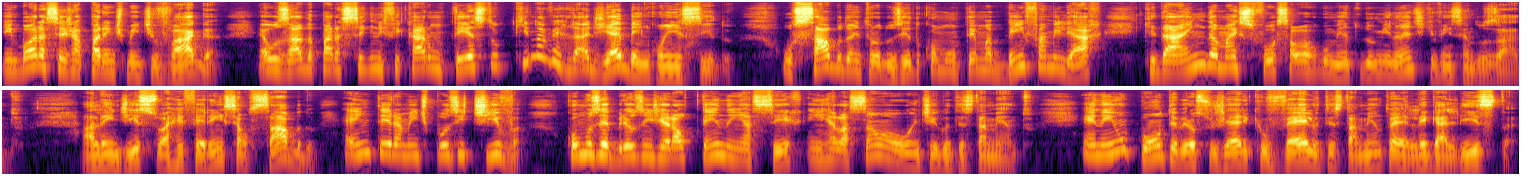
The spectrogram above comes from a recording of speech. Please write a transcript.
embora seja aparentemente vaga, é usada para significar um texto que na verdade é bem conhecido. O sábado é introduzido como um tema bem familiar que dá ainda mais força ao argumento dominante que vem sendo usado. Além disso, a referência ao sábado é inteiramente positiva, como os hebreus em geral tendem a ser em relação ao Antigo Testamento. Em nenhum ponto o hebreu sugere que o Velho Testamento é legalista,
